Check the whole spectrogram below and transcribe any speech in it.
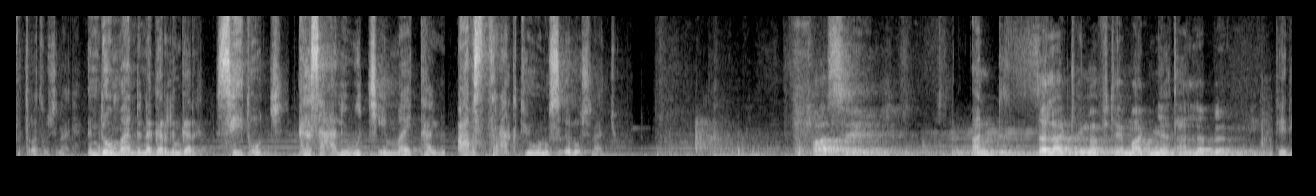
ፍጥረቶች ናቸው። እንደውም አንድ ነገር ልንገርህ፣ ሴቶች ከሰዓሊ ውጭ የማይታዩ አብስትራክት የሆኑ ስዕሎች ናቸው። ፋሲል፣ አንድ ዘላቂ መፍትሄ ማግኘት አለብን። ቴዲ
